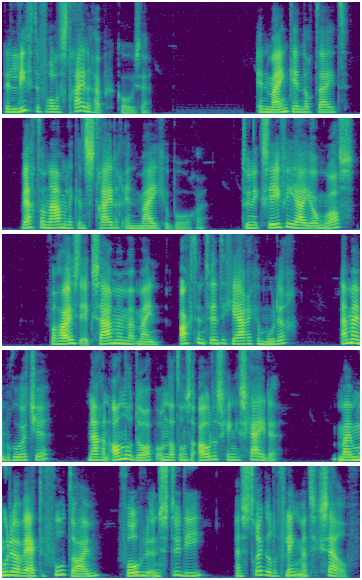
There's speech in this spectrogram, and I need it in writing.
de liefdevolle strijder heb gekozen. In mijn kindertijd werd er namelijk een strijder in mij geboren. Toen ik zeven jaar jong was, verhuisde ik samen met mijn 28-jarige moeder en mijn broertje naar een ander dorp omdat onze ouders gingen scheiden. Mijn moeder werkte fulltime, volgde een studie en struggelde flink met zichzelf.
